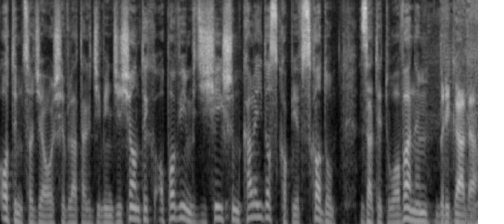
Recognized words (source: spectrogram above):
O tym, co działo się w latach 90., opowiem w dzisiejszym kalejdoskopie wschodu, zatytułowanym Brygada.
